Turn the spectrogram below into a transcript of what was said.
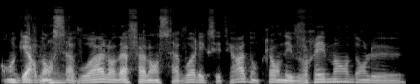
en gardant sa voile, en affalant sa voile, etc. Donc là, on est vraiment dans le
